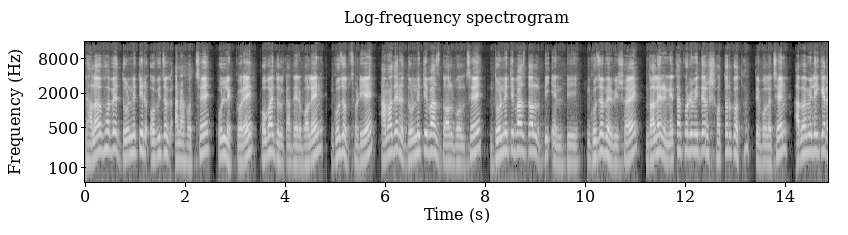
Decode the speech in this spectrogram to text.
ঢালাওভাবে দুর্নীতির অভিযোগ আনা হচ্ছে, উল্লেখ করে ওবায়দুল কাদের বলেন, গুজব ছড়িয়ে আমাদের দুর্নীতিবাজ দল বলছে, দুর্নীতিবাজ দল বিএনপি। গুজবের বিষয়ে দলের নেতাকর্মীদের সতর্ক থাকতে বলেছেন আওয়ামী লীগের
